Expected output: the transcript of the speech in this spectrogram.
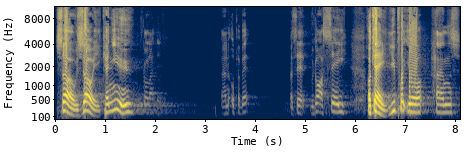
So, Zoe, can you go like this? And up a bit. That's it. We've got a C. Okay, you put your hands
